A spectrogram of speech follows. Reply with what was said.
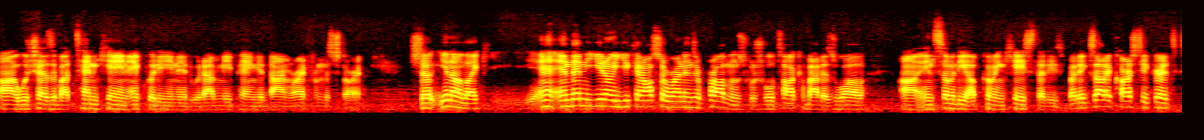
uh, which has about 10K in equity in it without me paying a dime right from the start. So, you know, like, and then, you know, you can also run into problems, which we'll talk about as well uh, in some of the upcoming case studies. But exotic car secrets,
